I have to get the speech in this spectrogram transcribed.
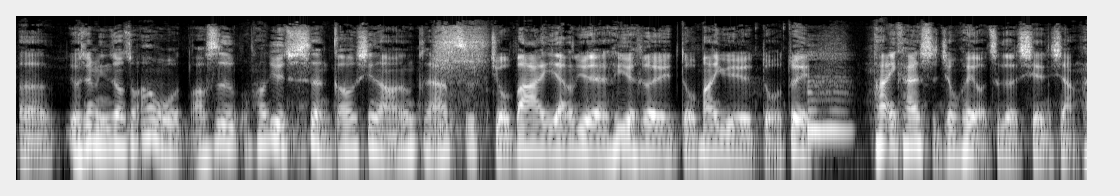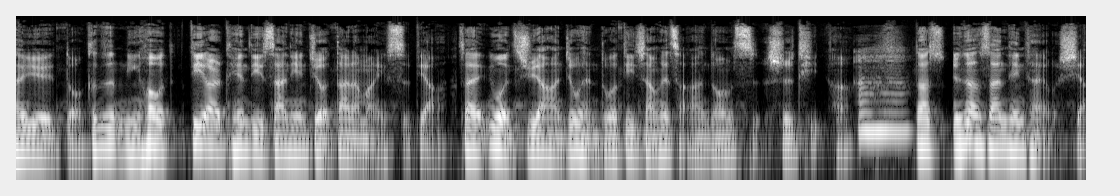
呃，有些民众说啊，我老是他越吃很高兴，好像可能是酒吧一样，越越喝越多，卖越越多。对，他一开始就会有这个现象，他越越多。可是你以后第二天、第三天就有大量蚂蚁死掉，在如果需要，你就会很多地上会找到很多死尸体啊。那原上三天才有效。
